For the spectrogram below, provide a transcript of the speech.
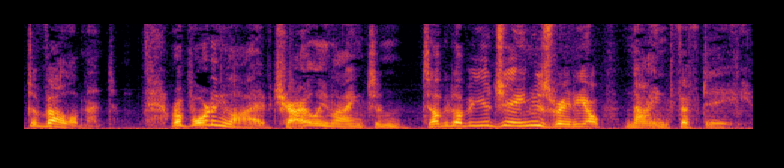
development. Reporting live, Charlie Langton, WWJ News Radio 950.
